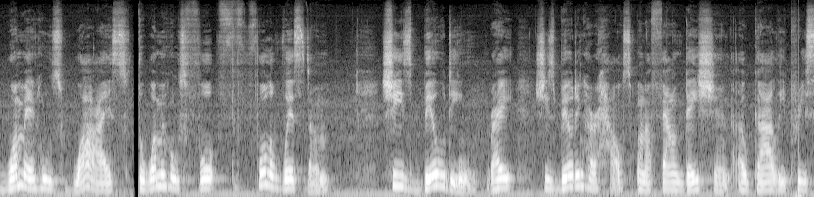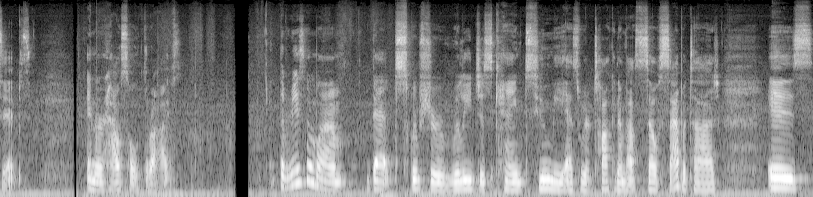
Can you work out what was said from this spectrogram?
woman who's wise, the woman who's full full of wisdom, she's building, right? She's building her house on a foundation of godly precepts and her household thrives. The reason why I'm, that scripture really just came to me as we are talking about self-sabotage is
